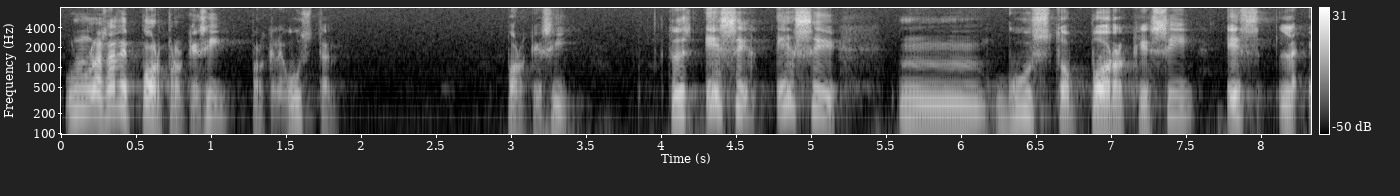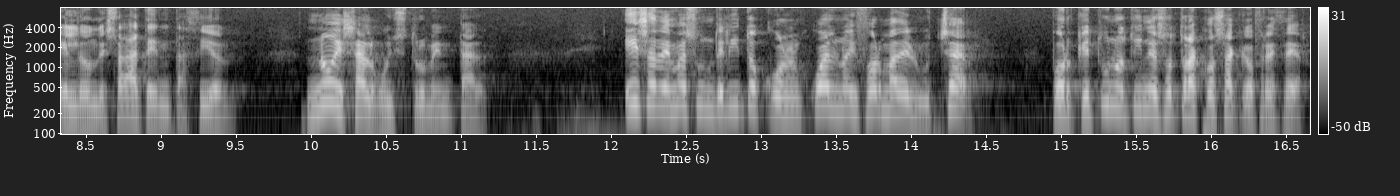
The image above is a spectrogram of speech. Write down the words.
Uno las hace por porque sí, porque le gustan. Porque sí. Entonces, ese, ese Mm, gusto porque sí es el donde está la tentación. No es algo instrumental. Es además un delito con el cual no hay forma de luchar, porque tú no tienes otra cosa que ofrecer.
